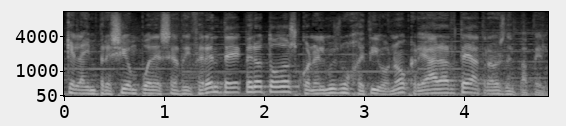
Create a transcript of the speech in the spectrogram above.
que la impresión puede ser diferente, pero todos con el mismo objetivo, ¿no? Crear arte a través del papel.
